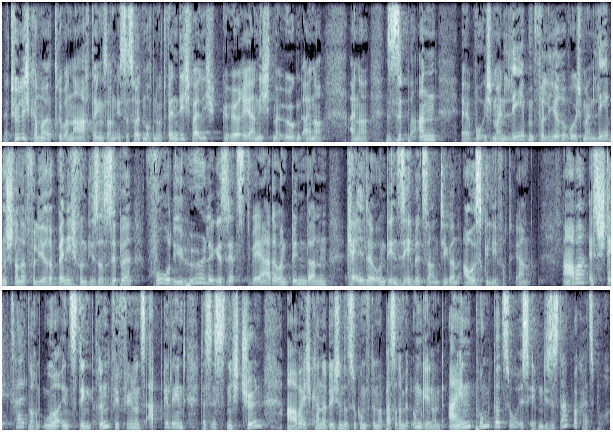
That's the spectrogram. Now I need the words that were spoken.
Natürlich kann man drüber nachdenken, sagen, ist es heute noch notwendig, weil ich gehöre ja nicht mehr irgendeiner einer Sippe an, äh, wo ich mein Leben verliere, wo ich meinen Lebensstandard verliere, wenn ich von dieser Sippe vor die Höhle gesetzt werde und bin dann Kälte und den Säbelzahntigern ausgeliefert, ja? Aber es steckt halt noch im Urinstinkt drin. Wir fühlen uns abgelehnt. Das ist nicht schön. Aber ich kann natürlich in der Zukunft immer besser damit umgehen. Und ein Punkt dazu ist eben dieses Dankbarkeitsbuch.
